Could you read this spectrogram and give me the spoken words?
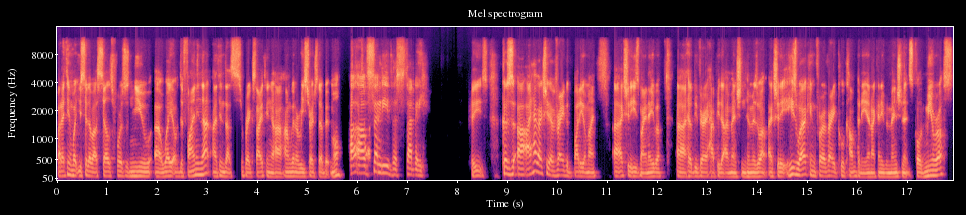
but i think what you said about salesforce's new uh, way of defining that i think that's super exciting. I, i'm going to research that a bit more. I'll send you the study please. Because uh, i have actually a very good buddy of mine. Uh, actually he's my neighbor. Uh, he'll be very happy that i mentioned him as well. Actually he's working for a very cool company and i can even mention it. It's called muros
